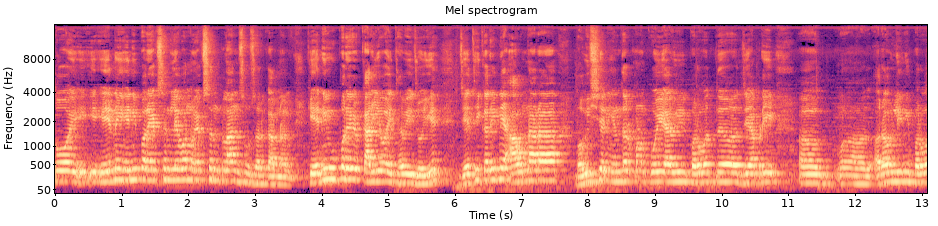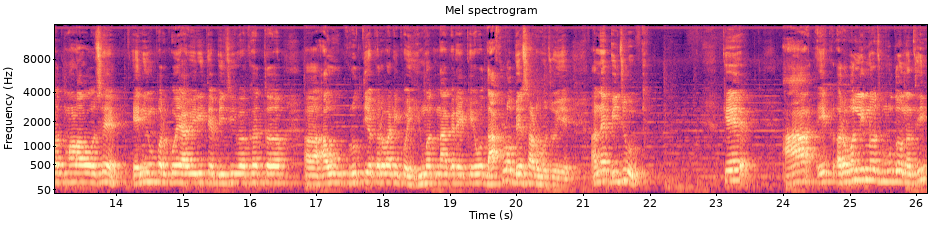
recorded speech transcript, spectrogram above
તો એને, એની પર એક્શન લેવાનો એક્શન પ્લાન શું સરકારનો એમ? કે એની ઉપર કાર્યવાહી થવી જોઈએ, જેથી કરીને આવનારા ભવિષ્યની અંદર પણ કોઈ આવી પર્વત, જે આપણી અરવલ્લીની પર્વતમાળાઓ છે, એની ઉપર કોઈ આવી રીતે બીજી વખત આવું કૃત્ય કરવાની કોઈ હિંમત ના કરે કે એવો દાખલો બેસાડવો જોઈએ. અને બીજું કે આ એક અરવલ્લીનો જ મુદ્દો નથી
